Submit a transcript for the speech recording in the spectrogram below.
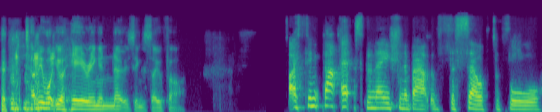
Tell me what you're hearing and noticing so far. I think that explanation about the, the self before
